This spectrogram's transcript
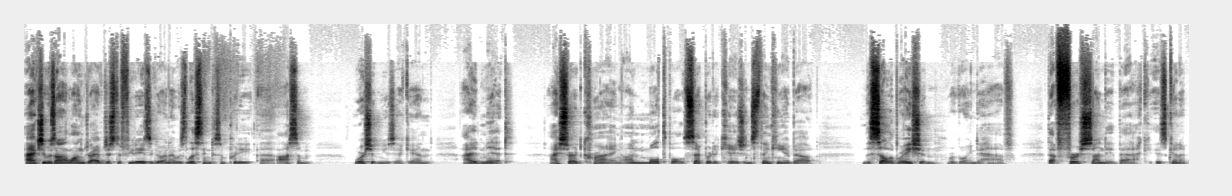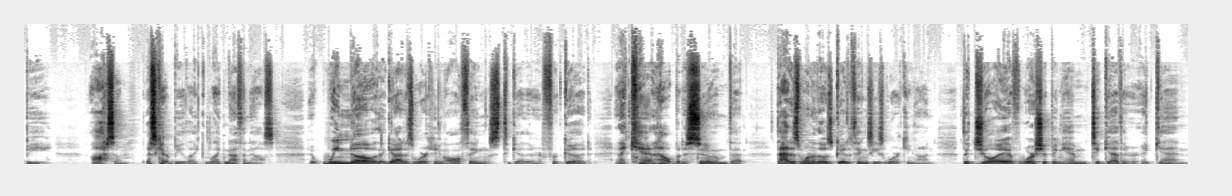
I actually was on a long drive just a few days ago and I was listening to some pretty uh, awesome worship music and I admit I started crying on multiple separate occasions thinking about the celebration we're going to have. That first Sunday back is going to be awesome. It's going to be like like nothing else. We know that God is working all things together for good, and I can't help but assume that that is one of those good things he's working on. The joy of worshiping him together again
